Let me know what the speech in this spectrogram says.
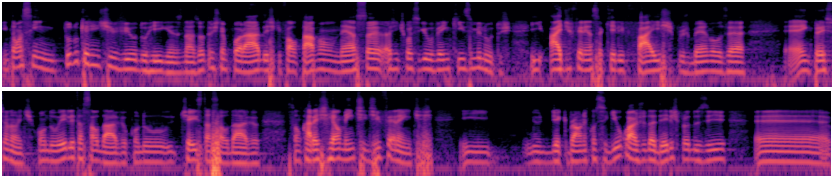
Então, assim, tudo que a gente viu do Higgins nas outras temporadas que faltavam nessa, a gente conseguiu ver em 15 minutos. E a diferença que ele faz para os Bengals é, é impressionante. Quando ele está saudável, quando o Chase está saudável, são caras realmente diferentes. E o Jake Brown conseguiu, com a ajuda deles, produzir, é,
